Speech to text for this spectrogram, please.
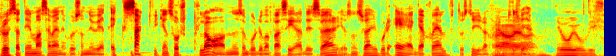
plus att det är en massa människor som nu vet exakt vilken sorts plan som borde vara baserad i Sverige. Som Sverige borde äga självt och styra självt och så vidare. Jo, jo, visst.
